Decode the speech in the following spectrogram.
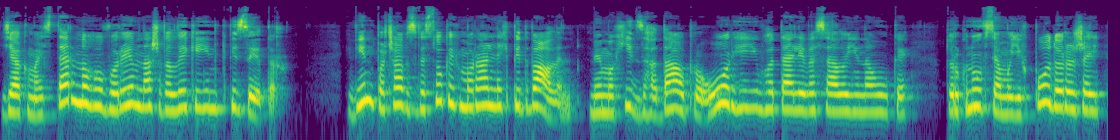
як майстерно говорив наш великий інквізитор. Він почав з високих моральних підвалин, мимохідь згадав про оргії в готелі веселої науки, торкнувся моїх подорожей,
